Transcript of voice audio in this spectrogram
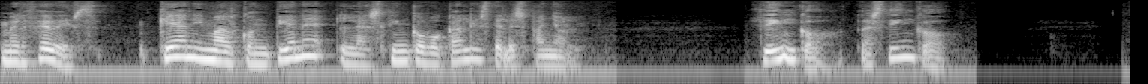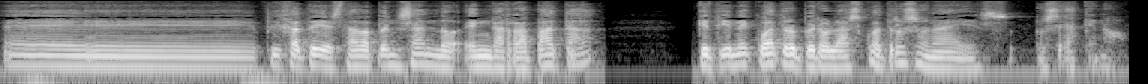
Mercedes, ¿qué animal contiene las cinco vocales del español? Cinco, las cinco. Eh, fíjate, estaba pensando en garrapata, que tiene cuatro, pero las cuatro son AES, o sea que no.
